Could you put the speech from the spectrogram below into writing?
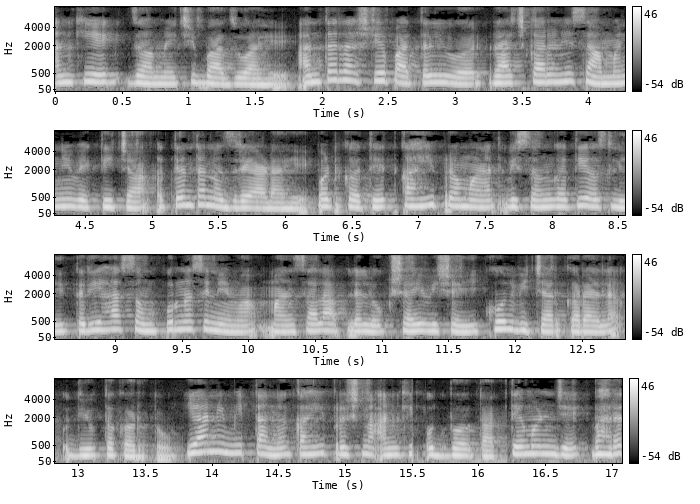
आणखी एक जामेची बाजू आहे. आंतरराष्ट्रीय पातळीवर राजकारण हे सामान्य व्यक्तीच्या अत्यंत नजरेआड आहे. पटकथेत काही प्रमाणात विसंगती असली तरी हा संपूर्ण सिनेमा माणसाला आपल्या लोकशाही विषयी खोल विचार करायला उद्युक्त करतो. या निमित्तानं काही प्रश्न आणखी उद्भवतात. ते म्हणजे भारत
